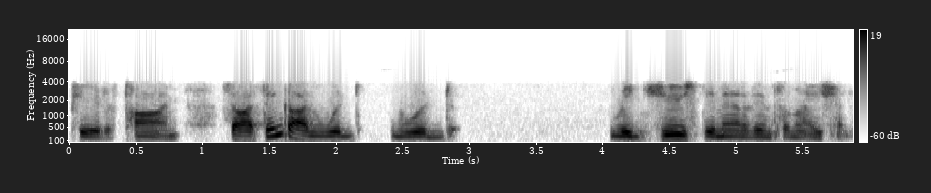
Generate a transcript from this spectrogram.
period of time. So I think I would would reduce the amount of information,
